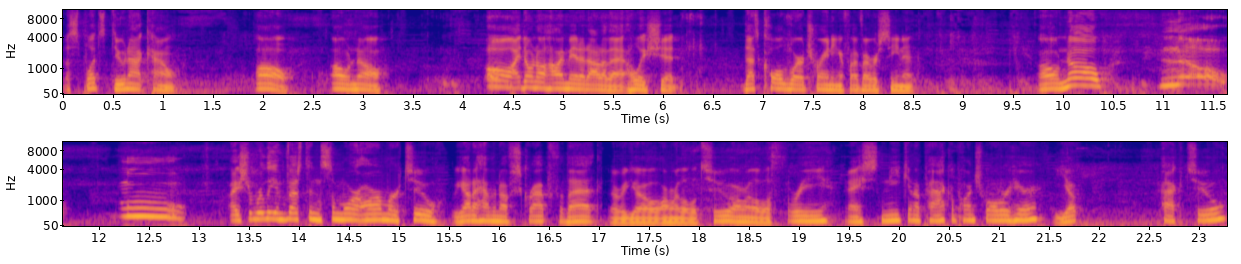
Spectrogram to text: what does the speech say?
The splits do not count. Oh. Oh, no. Oh, I don't know how I made it out of that. Holy shit. That's Cold War training if I've ever seen it. Oh, no! No! Ooh! I should really invest in some more armor, too. We gotta have enough scrap for that. There we go. Armor level 2, armor level 3. Can I sneak in a pack-a-punch while we're here? Yep. Pack 2.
